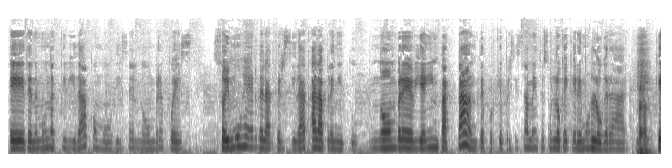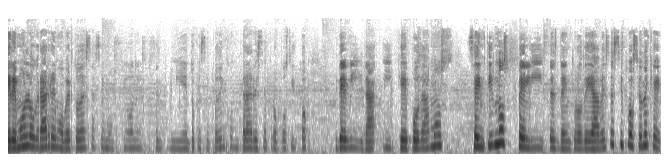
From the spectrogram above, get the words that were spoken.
Eh, tenemos una actividad, como dice el nombre, pues soy mujer de la adversidad a la plenitud. Un nombre bien impactante porque precisamente eso es lo que queremos lograr. Claro. Queremos lograr remover todas esas emociones, esos sentimientos, que se pueda encontrar ese propósito de vida y que podamos sentirnos felices dentro de a veces situaciones que,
